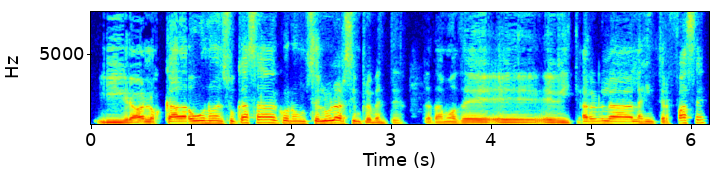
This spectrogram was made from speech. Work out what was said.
y grabarlos cada uno en su casa con un celular simplemente. Tratamos de eh, evitar las interfaces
